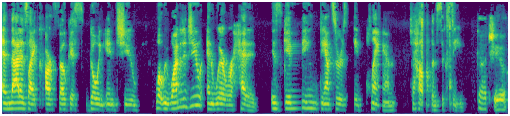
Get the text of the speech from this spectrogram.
And that is like our focus going into what we wanted to do and where we're headed is giving dancers a plan to help them succeed. Got you.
